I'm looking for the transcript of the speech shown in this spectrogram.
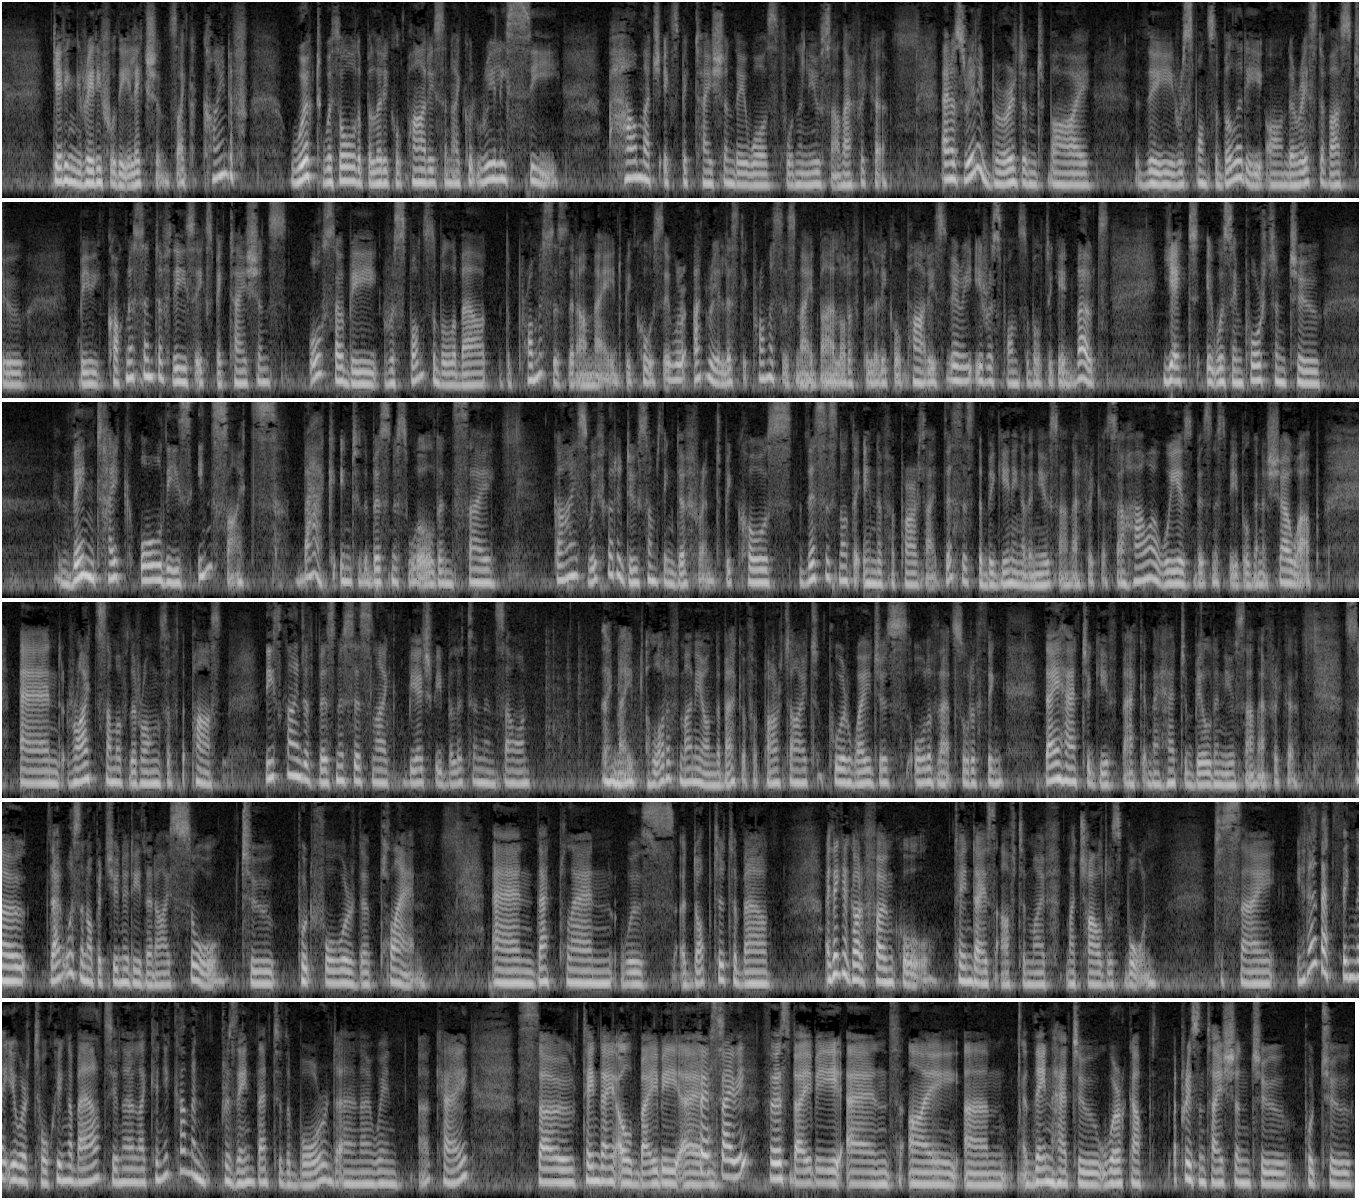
getting ready for the elections, I kind of worked with all the political parties and I could really see how much expectation there was for the new South Africa. And it's really burdened by the responsibility on the rest of us to be cognizant of these expectations, also be responsible about the promises that are made because there were unrealistic promises made by a lot of political parties, very irresponsible to get votes. Yet it was important to then take all these insights back into the business world and say, guys, we've got to do something different because this is not the end of apartheid. This is the beginning of a new South Africa. So, how are we as business people going to show up and right some of the wrongs of the past? These kinds of businesses like BHP Billiton and so on, they made a lot of money on the back of apartheid, poor wages, all of that sort of thing. They had to give back and they had to build a new South Africa. So that was an opportunity that I saw to put forward a plan. And that plan was adopted about, I think I got a phone call 10 days after my, my child was born to say, you know that thing that you were talking about? You know, like, can you come and present that to the board? And I went, okay. So, 10 day old baby. And First baby? First baby. And I um, then had to work up a presentation to put to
